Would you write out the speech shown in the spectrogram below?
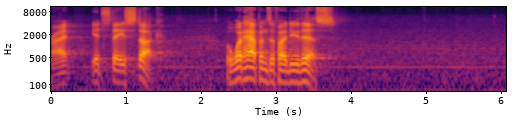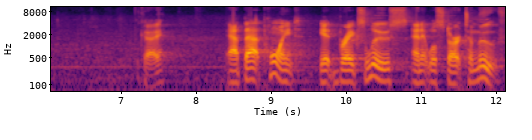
right? It stays stuck. But what happens if I do this? Okay. At that point, it breaks loose and it will start to move.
